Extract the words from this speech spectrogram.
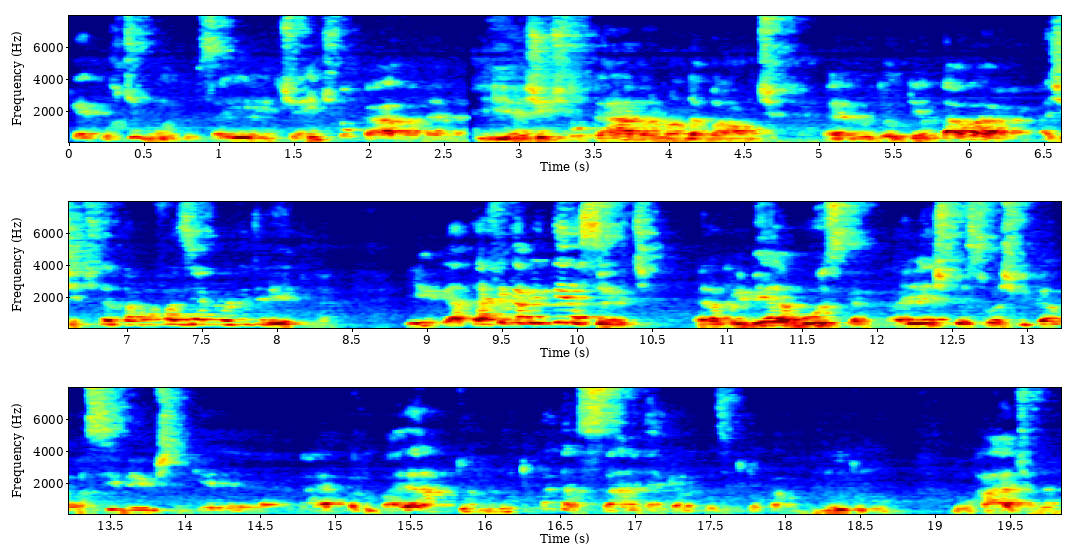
quer curtir muito. Isso aí a gente, a gente tocava, né? E a gente tocava, Roundabout é, eu, eu, tentava, a gente tentava fazer a coisa direito, né? E até ficava interessante. Era a primeira música, aí as pessoas ficavam assim meio, porque na época do baile era tudo muito para dançar, né? Aquela coisa que tocava muito no, no rádio, né?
